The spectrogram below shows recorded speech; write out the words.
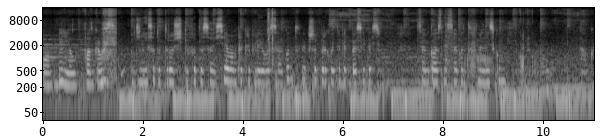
О, біріл, фоткаємось. У Дениса тут трошечки фотосесія, я вам прикріплю його секунд. Якщо переходьте, підписуйтесь. Самий класний секунд в Хмельницькому. Так.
